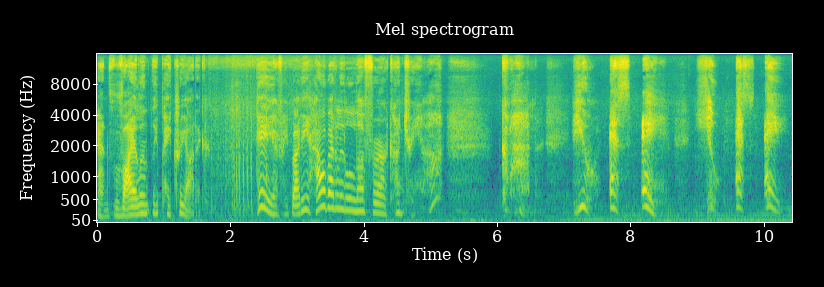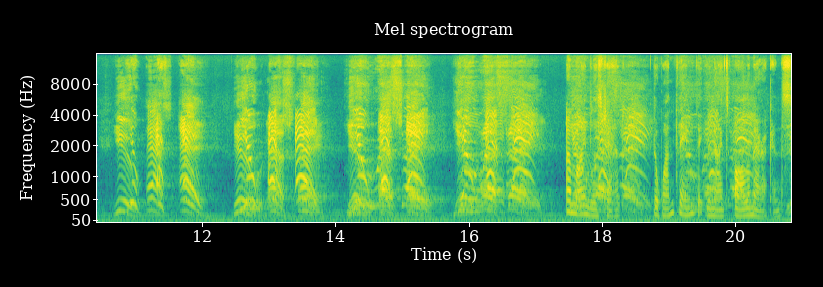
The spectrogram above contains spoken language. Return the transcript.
and violently patriotic. Hey, everybody, how about a little love for our country, huh? Come on. USA! USA! USA! USA! USA! USA! A mindless chant, the one thing that unites all Americans,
